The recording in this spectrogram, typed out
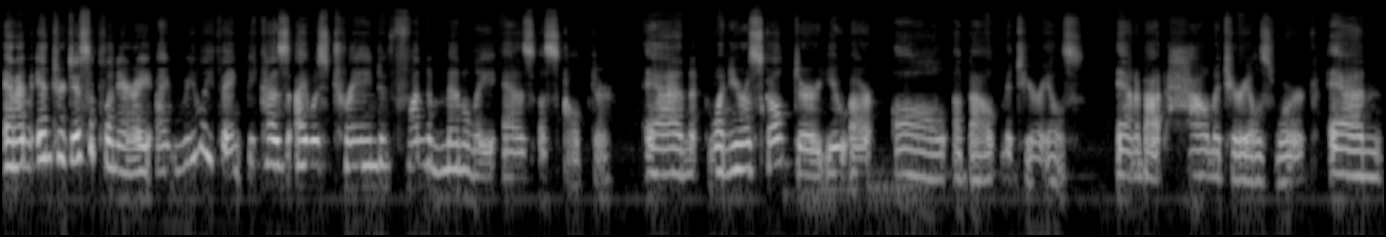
And I'm interdisciplinary, I really think, because I was trained fundamentally as a sculptor. And when you're a sculptor, you are all about materials and about how materials work. And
